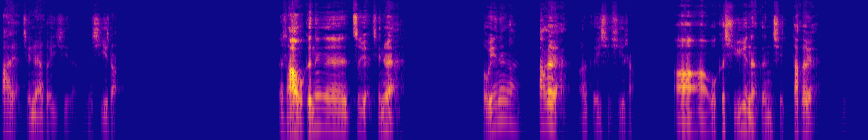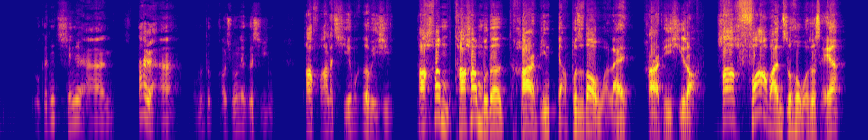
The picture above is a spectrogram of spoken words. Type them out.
大远、秦远搁一起的，那洗澡。那啥，我跟那个志远、秦远，抖音那个大哥远，完了搁一起洗澡。啊啊，我搁洗浴呢，跟秦大哥远。嗯，我跟秦志远、大远，我们都好兄弟，搁洗浴。他发了七八个微信，他恨不他恨不得哈尔滨讲，不知道我来哈尔滨洗澡。他发完之后，我说谁呀？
